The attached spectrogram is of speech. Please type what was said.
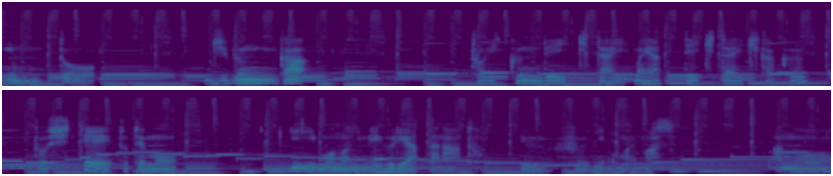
うんと、自分が取り組んでいきたい、まあ、やっていきたい企画としてとてもいいものに巡り合ったなというふうに思います。あの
